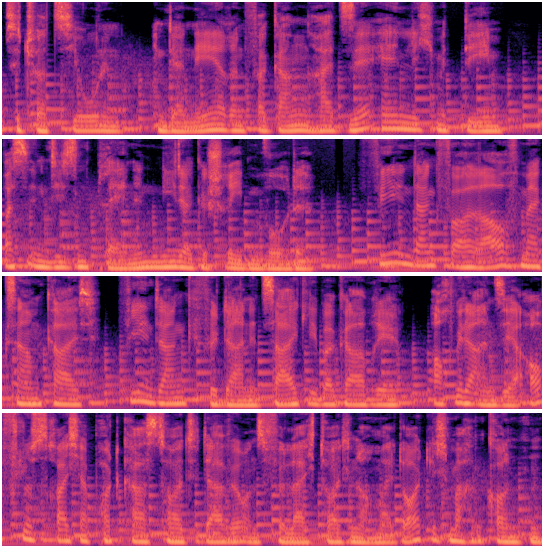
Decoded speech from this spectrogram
Situationen in der näheren Vergangenheit sehr ähnlich mit dem, was in diesen Plänen niedergeschrieben wurde. Vielen Dank für eure Aufmerksamkeit. Vielen Dank für deine Zeit, lieber Gabriel. Auch wieder ein sehr aufschlussreicher Podcast heute, da wir uns vielleicht heute nochmal deutlich machen konnten,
